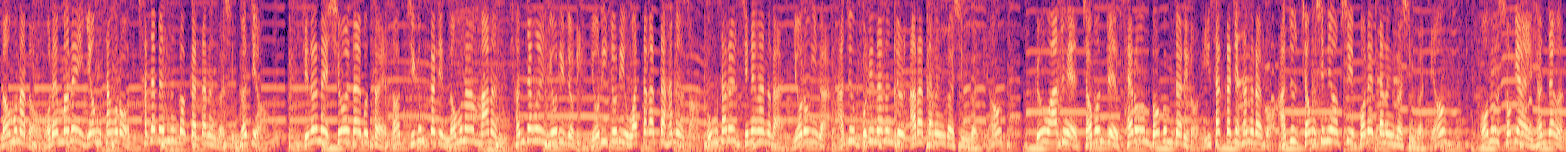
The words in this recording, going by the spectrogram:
너무나도 오랜만에 영상으로 찾아뵙는 것 같다는 것인 거지요 지난해 10월 달부터 해서 지금까지 너무나 많은 현장을 요리조리 요리조리 왔다 갔다 하면서 공사를 진행하느라 요롱이가 아주 불이 나는 줄 알았다는 것인 거지요 그 와중에 저번주에 새로운 보금자리로 이사까지 하느라고 아주 정신이 없이 보냈다는 것인 거지요 오늘 소개할 현장은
